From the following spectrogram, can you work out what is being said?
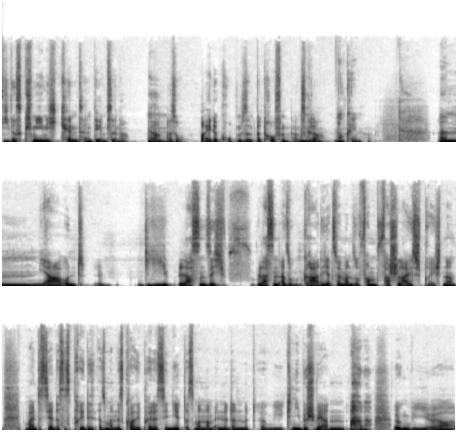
die das Knie nicht kennt in dem Sinne. Ja, mhm. also beide Gruppen sind betroffen, ganz mhm. klar. Okay. Ähm, ja, und die lassen sich, lassen, also gerade jetzt, wenn man so vom Verschleiß spricht, ne? Du meintest ja, dass es also man ist quasi prädestiniert, dass man am Ende dann mit irgendwie Kniebeschwerden irgendwie, ja,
